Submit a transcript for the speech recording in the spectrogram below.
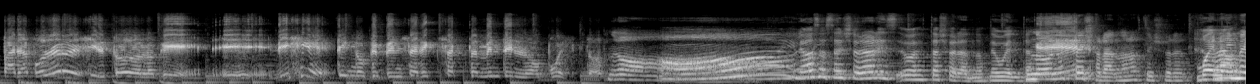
Para poder decir todo lo que eh, dije, tengo que pensar exactamente en lo opuesto. No. Ay, ¿le vas a hacer llorar es- o está llorando? De vuelta. No, no estoy llorando, no estoy llorando. Bueno. Ay, me.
